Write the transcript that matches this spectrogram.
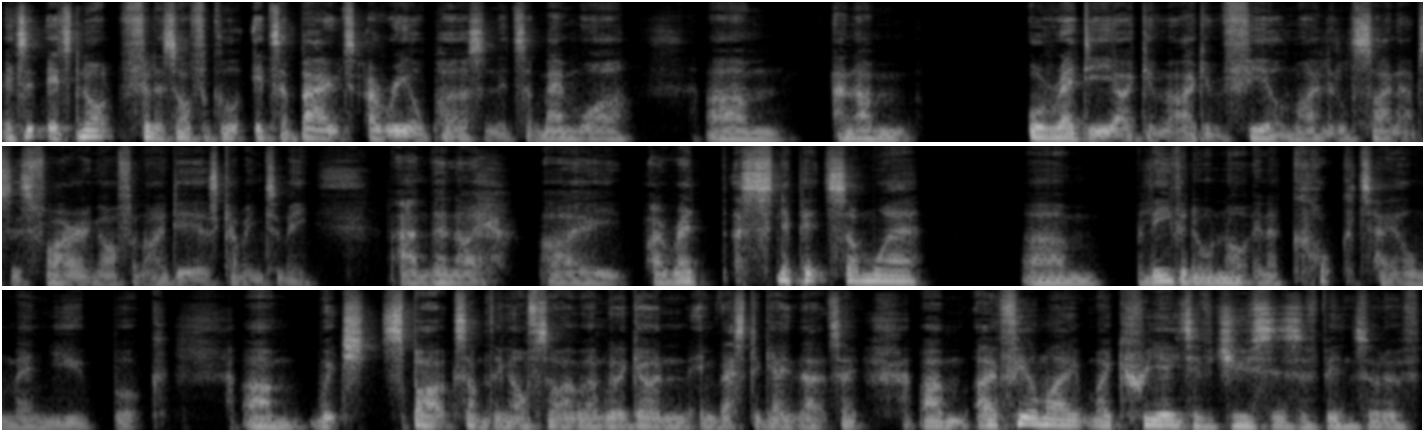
it's it's not philosophical. It's about a real person. It's a memoir um, and I'm already I can I can feel my little synapses firing off and ideas coming to me. And then I I I read a snippet somewhere, um, believe it or not, in a cocktail menu book, um, which sparked something off. So I'm, I'm going to go and investigate that. So um, I feel my my creative juices have been sort of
